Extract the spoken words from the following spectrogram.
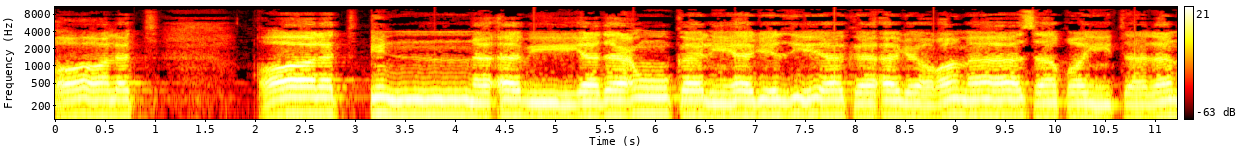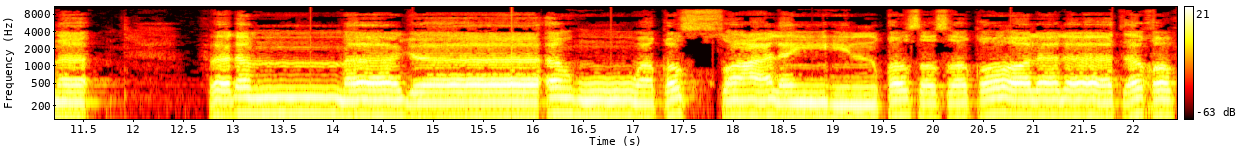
قالت قالت إن أبي يدعوك ليجزيك أجر ما سقيت لنا. فلما جاءه وقص عليه القصص قال لا تخف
